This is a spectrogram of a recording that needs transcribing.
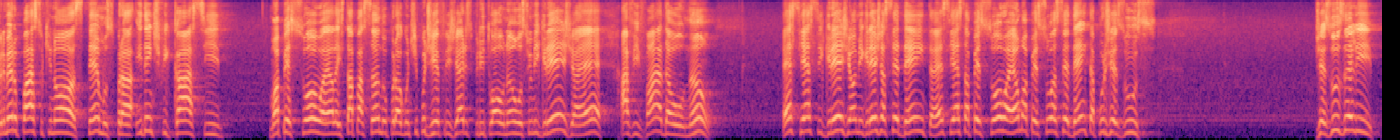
Primeiro passo que nós temos para identificar se uma pessoa ela está passando por algum tipo de refrigério espiritual ou não, ou se uma igreja é avivada ou não, é se essa igreja é uma igreja sedenta, é se essa pessoa é uma pessoa sedenta por Jesus. Jesus, ele,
